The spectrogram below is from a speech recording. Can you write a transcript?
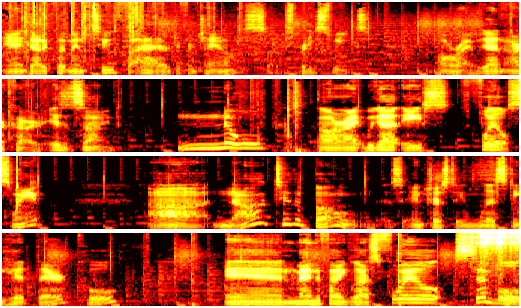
and got equipment to five different channels, so it's pretty sweet. All right, we got an art card. Is it signed? Nope. All right, we got a foil swamp. Ah, not to the bone. It's an interesting listy hit there. Cool. And magnifying glass foil, Assemble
